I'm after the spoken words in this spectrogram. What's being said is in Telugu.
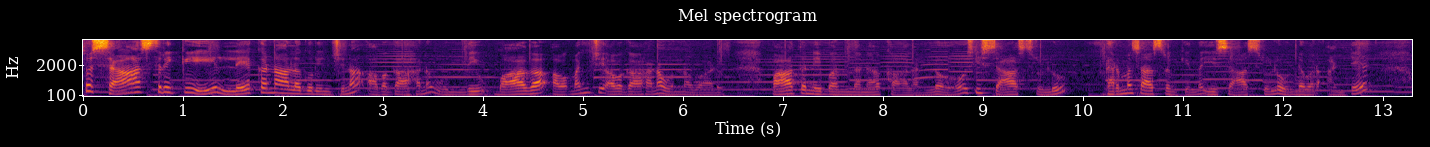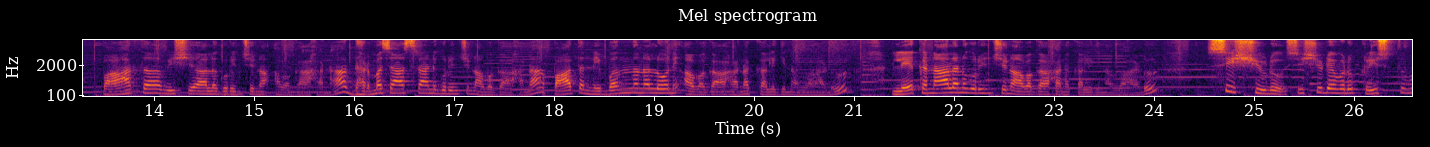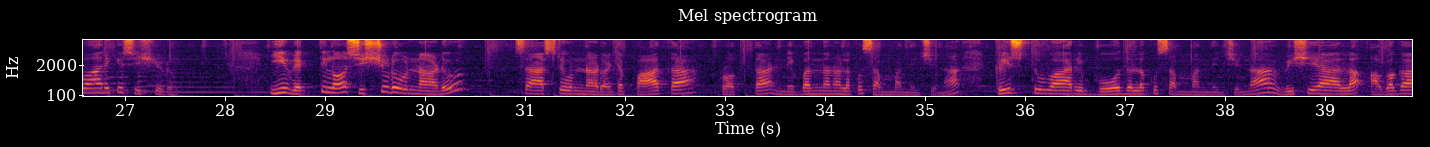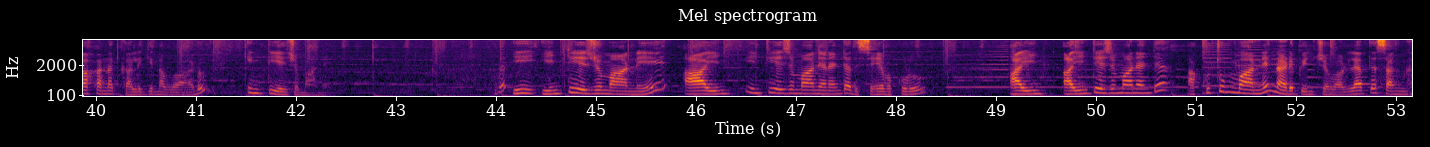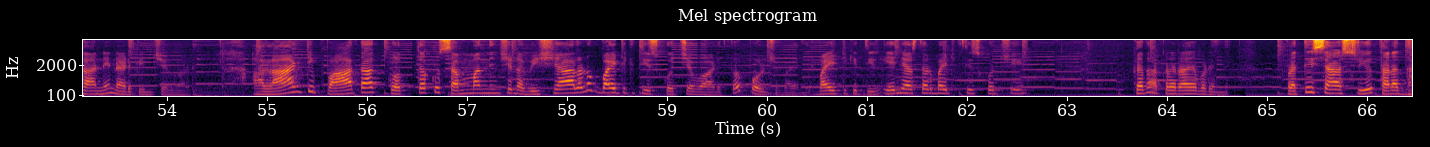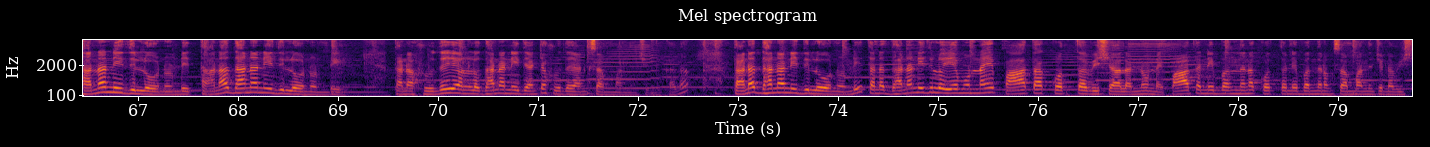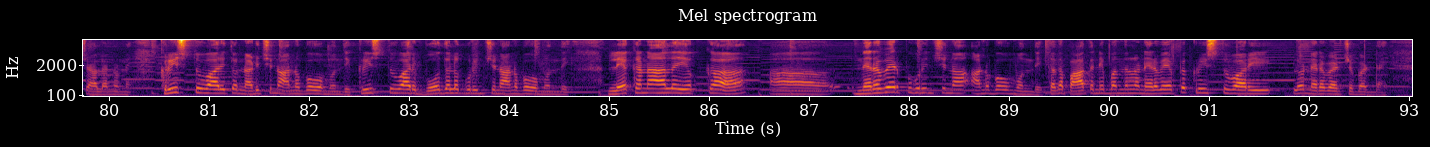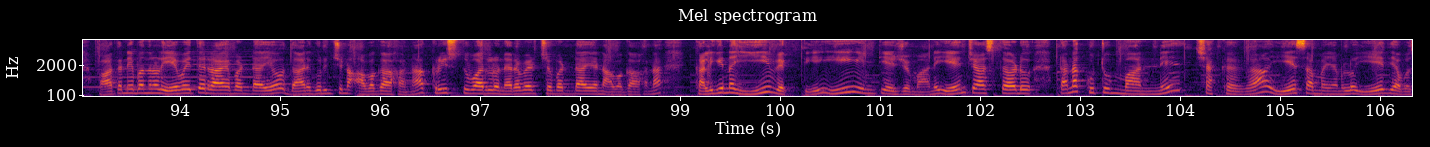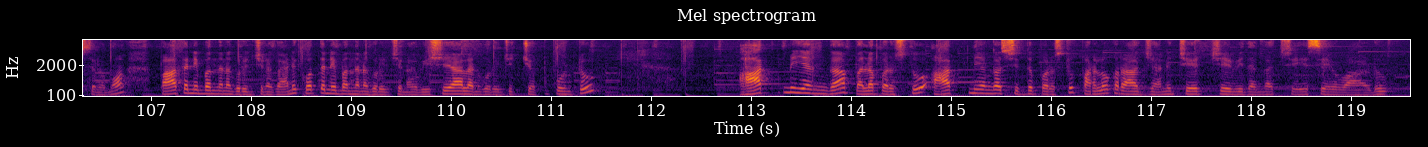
సో శాస్త్రికి లేఖనాల గురించిన అవగాహన ఉంది. బాగా అవ మంచి అవగాహన ఉన్నవాడు. పాత నిబంధన కాలంలో ఈ శాస్త్రులు ధర్మశాస్త్రం కింద ఈ శాస్త్రులు ఉండేవారు. అంటే పాత విషయాల గురించిన అవగాహన ధర్మశాస్త్రాన్ని గురించిన అవగాహన పాత నిబంధనలోని అవగాహన కలిగిన వాడు లేఖనాలను గురించిన అవగాహన కలిగిన వాడు శిష్యుడు. శిష్యుడు ఎవడు క్రీస్తు వారికి శిష్యుడు. ఈ వ్యక్తిలో శిష్యుడు ఉన్నాడు శాస్త్రి ఉన్నాడు. అంటే పాత క్రొత్త నిబంధనలకు సంబంధించిన క్రీస్తు వారి బోధలకు సంబంధించిన విషయాల అవగాహన కలిగిన వాడు ఇంటి యజమాని. ఈ ఇంటి యజమాని ఆ ఇంటి యజమాని అని అంటే అది సేవకుడు. ఆ ఇన్ ఆ ఇంటి యజమాని అంటే ఆ కుటుంబాన్ని నడిపించేవాడు లేకపోతే సంఘాన్ని నడిపించేవాడు. అలాంటి పాత కొత్తకు సంబంధించిన విషయాలను బయటికి తీసుకొచ్చేవాడితో పోల్చబడింది. బయటికి తీ ఏం చేస్తాడు బయటికి తీసుకొచ్చి? కదా అక్కడ రాయబడింది. ప్రతి శాస్త్రియు తన ధన నిధిలో నుండి తన ధన నిధిలో నుండి తన హృదయంలో ధననిధి అంటే హృదయానికి సంబంధించింది కదా. తన ధననిధిలో నుండి తన ధననిధిలో ఏమున్నాయి? పాత కొత్త విషయాలన్నీ ఉన్నాయి. పాత నిబంధన కొత్త నిబంధనకు సంబంధించిన విషయాలన్నీ ఉన్నాయి. క్రీస్తు వారితో నడిచిన అనుభవం ఉంది. క్రీస్తు వారి బోధల గురించిన అనుభవం ఉంది. లేఖనాల యొక్క నెరవేర్పు గురించిన అనుభవం ఉంది కదా? పాత నిబంధనల నెరవేర్పు క్రీస్తు వారిలో నెరవేర్చబడ్డాయి. పాత నిబంధనలు ఏవైతే రాయబడ్డాయో దాని గురించిన అవగాహన క్రీస్తు వారిలో నెరవేర్చబడ్డాయన్న అవగాహన కలిగిన ఈ వ్యక్తి ఈ ఇంటి యజమాని ఏం చేస్తాడు? తన కుటుంబాన్ని చక్కగా ఏ సమయంలో ఏది అవసరమో పాత నిబంధన గురించిన కానీ కొత్త నిబంధన గురించిన విషయాలను గురించి చెప్పుకుంటూ ఆత్మీయంగా బలపరుస్తూ ఆత్మీయంగా సిద్ధపరుస్తూ పరలోక రాజ్యాన్ని చేర్చే విధంగా చేసేవాడు.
